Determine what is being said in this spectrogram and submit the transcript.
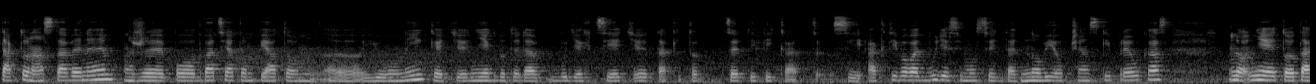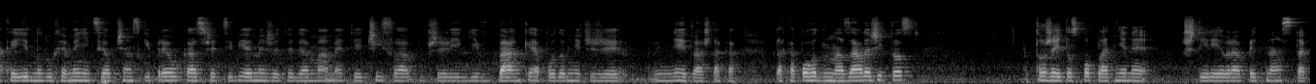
takto nastavené, že po 25. E, júni, keď niekto teda bude chcieť e, takýto certifikát si aktivovať, bude si musieť dať nový občianský preukaz. No nie je to také jednoduché meniť si občianský preukaz, všetci vieme, že teda máme tie čísla všeliekde v banke a podobne, čiže nie je to až taká, taká pohodlná záležitosť. To, že je to spoplatnené 4,15 eur, tak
